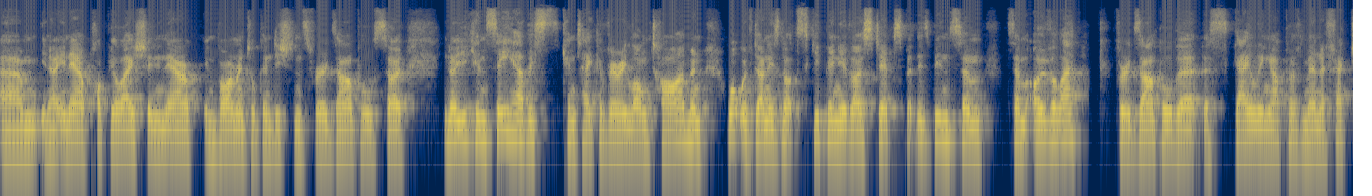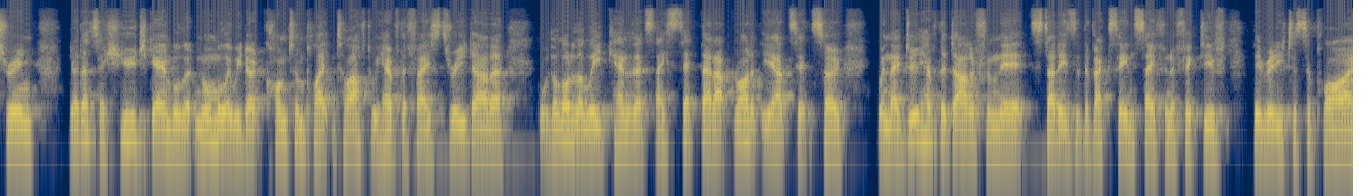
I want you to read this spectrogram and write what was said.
um, you know in our population in our environmental conditions for example so you know you can see how this can take a very long time and what we've done is not skip any of those steps but there's been some some overlap for example, the, the scaling up of manufacturing, you know, that's a huge gamble that normally we don't contemplate until after we have the phase three data. But with a lot of the lead candidates, they set that up right at the outset. So when they do have the data from their studies that the vaccine's safe and effective, they're ready to supply,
